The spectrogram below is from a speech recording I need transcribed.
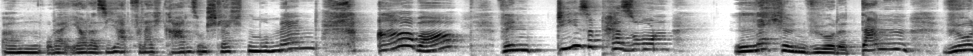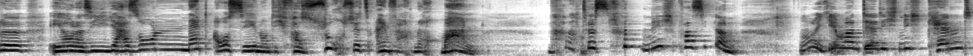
ähm, oder er oder sie hat vielleicht gerade so einen schlechten Moment. Aber wenn diese Person lächeln würde, dann würde er oder sie ja so nett aussehen und ich versuche es jetzt einfach nochmal. Das wird nicht passieren. Jemand, der dich nicht kennt,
